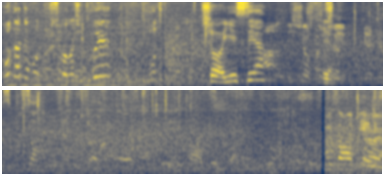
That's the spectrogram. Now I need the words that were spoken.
Вот это вот все, значит, вы, вот Все, есть все? Мы самое первое.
